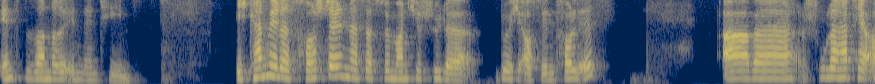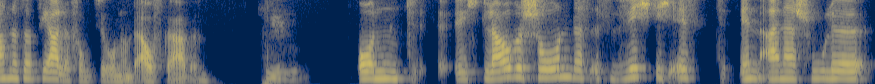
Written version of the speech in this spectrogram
insbesondere in den Teams. Ich kann mir das vorstellen, dass das für manche Schüler durchaus sinnvoll ist. Aber Schule hat ja auch eine soziale Funktion und Aufgabe. Mhm. Und ich glaube schon, dass es wichtig ist, in einer Schule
